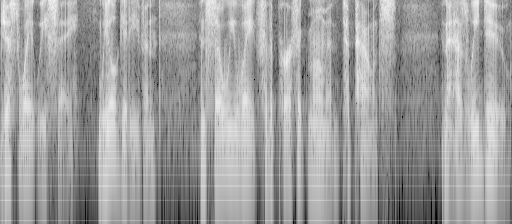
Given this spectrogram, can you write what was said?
Just wait, we say. We'll get even. And so we wait for the perfect moment to pounce. And as we do,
